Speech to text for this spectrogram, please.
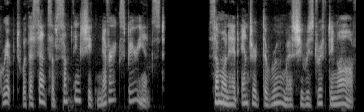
gripped with a sense of something she'd never experienced. Someone had entered the room as she was drifting off,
